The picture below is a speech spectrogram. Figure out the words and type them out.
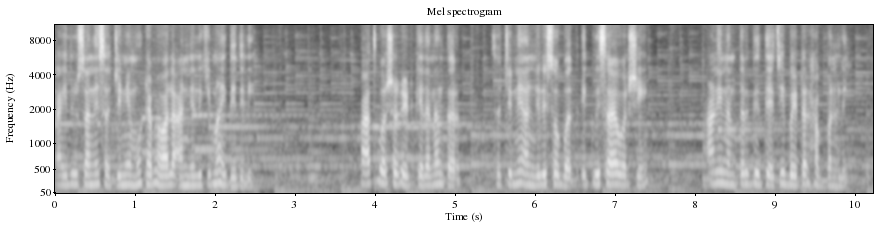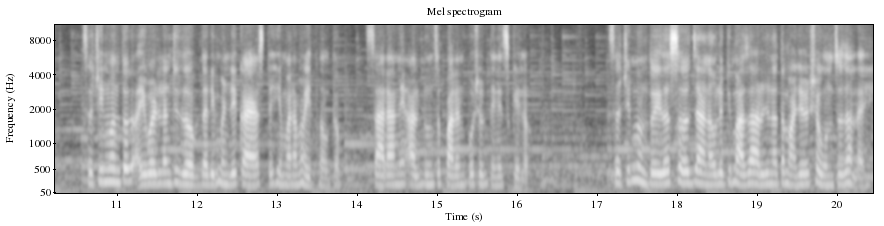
काही दिवसांनी सचिनने मोठ्या भावाला अंजलीची माहिती दिली. पाच वर्ष डेट केल्यानंतर सचिनने अंजलीसोबत एकविसाव्या वर्षी आणि नंतर ती त्याची बेटर हब बनली. सचिन म्हणतो आईवडिलांची जबाबदारी म्हणजे काय असते हे मला माहीत नव्हतं. साराने अर्जुनचं पालनपोषण त्यानेच केलं. सचिन म्हणतो एकदा सहज जाणवलं की माझा अर्जुन आता माझ्यापेक्षा उंच झाला आहे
